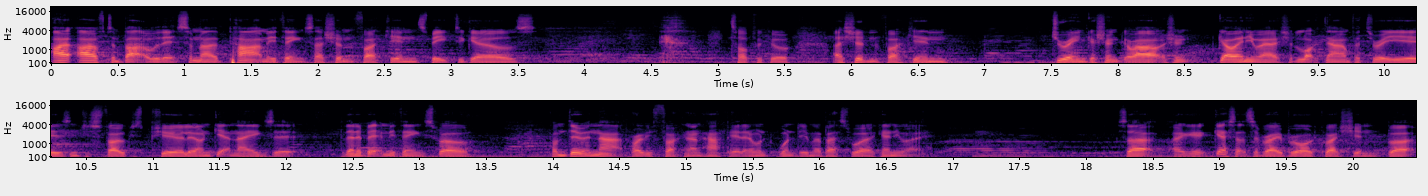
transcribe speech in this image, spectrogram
I, I often battle with this. Sometimes part of me thinks I shouldn't fucking speak to girls. Topical. I shouldn't fucking drink. I shouldn't go out. I shouldn't go anywhere. I should lock down for three years and just focus purely on getting that exit. But then a bit of me thinks, well, if I'm doing that, I'd probably be fucking unhappy. Then I wouldn't, wouldn't do my best work anyway. Hmm. So I guess that's a very broad question. But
